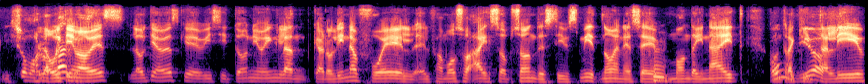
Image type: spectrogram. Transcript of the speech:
Y somos la última vez, la última vez que visitó New England Carolina fue el, famoso Ice of Sun de Steve Smith, ¿no? En ese mm. Monday Night contra Quinta Live.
